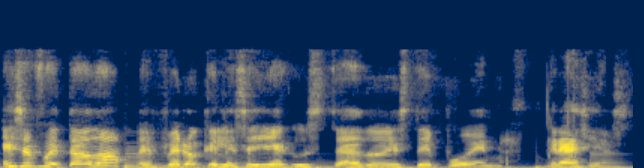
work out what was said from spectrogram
eso fue todo. Espero que les haya gustado este poema. Gracias.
